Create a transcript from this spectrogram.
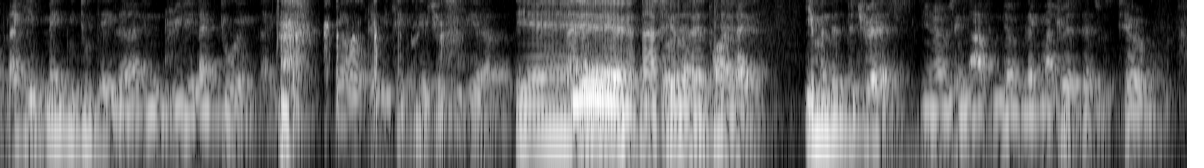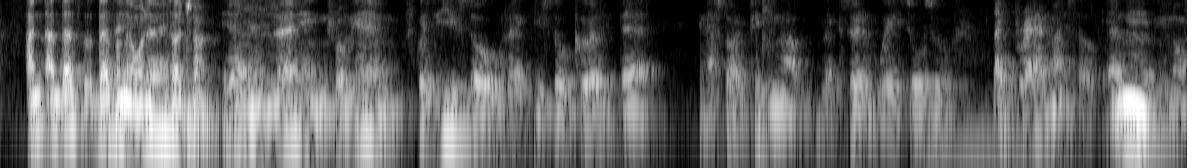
of like he'd make me do things that I didn't really like doing. Like, yo, let me take a picture of you here. Yeah, yeah. that. Nah, I so feel that's that, the part, yeah. like even the, the dress, you know what I'm saying? I've never like my dress sense was terrible. And, and that's that's something I wanted to touch on. Yeah, and learning from him because he's so like he's so good at that, and I started picking up like certain ways to also like brand myself, as, Mm. you know.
